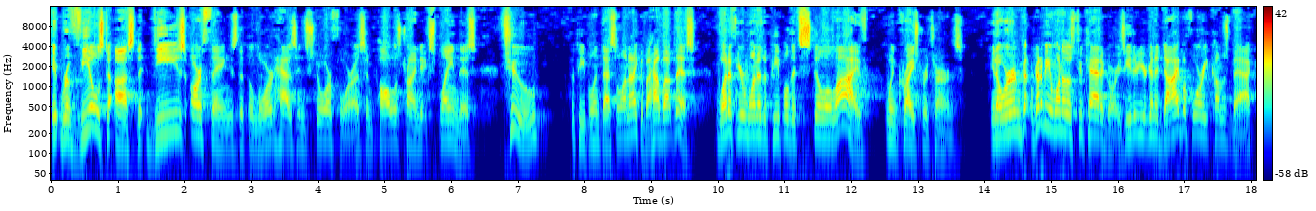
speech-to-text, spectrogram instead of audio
it reveals to us that these are things that the Lord has in store for us, and Paul was trying to explain this to the people in Thessalonica. But how about this? What if you're one of the people that's still alive when Christ returns? You know, we're, we're going to be in one of those two categories. Either you're going to die before he comes back,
